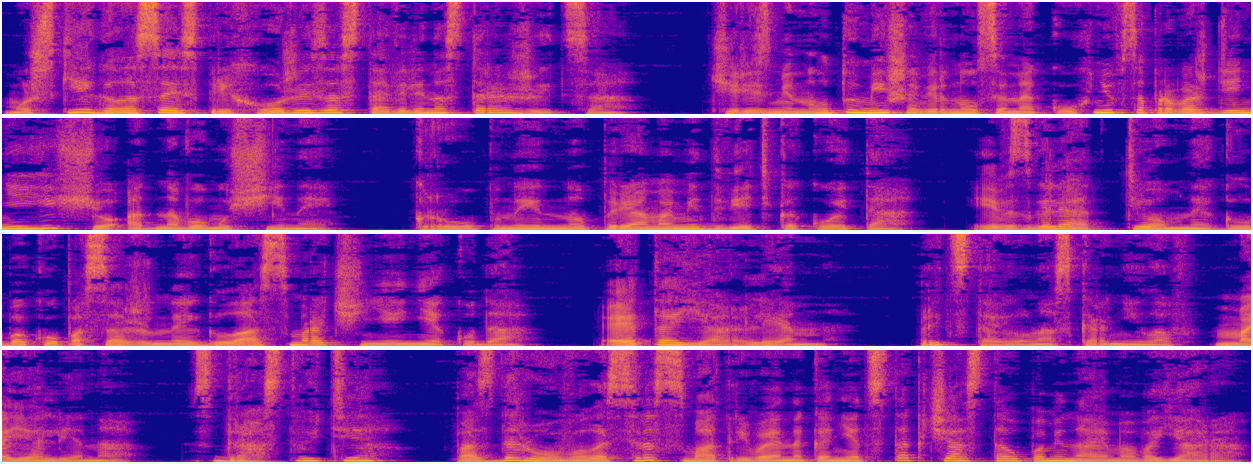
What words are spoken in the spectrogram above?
Мужские голоса из прихожей заставили насторожиться. Через минуту Миша вернулся на кухню в сопровождении еще одного мужчины. Крупный, но прямо медведь какой-то. И взгляд темных, глубоко посаженных глаз мрачнее некуда. «Это Яр, Лен», — представил нас Корнилов. «Моя Лена». «Здравствуйте», — поздоровалась, рассматривая, наконец, так часто упоминаемого Яра.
